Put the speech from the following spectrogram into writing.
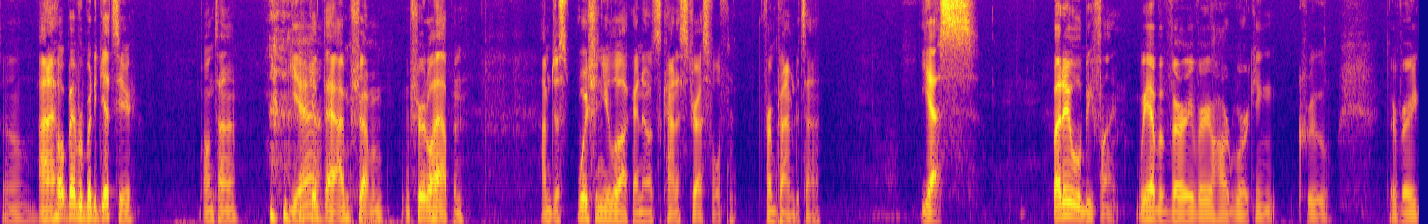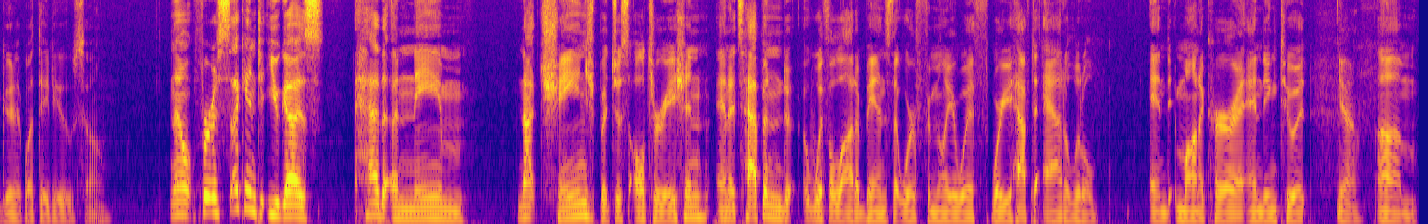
So And I hope everybody gets here on time. yeah, Get that. I'm sure. I'm, I'm sure it'll happen. I'm just wishing you luck. I know it's kind of stressful from, from time to time. Yes, but it will be fine. We have a very very hardworking crew. They're very good at what they do. So Now, for a second, you guys had a name, not change, but just alteration, and it's happened with a lot of bands that we're familiar with, where you have to add a little end moniker ending to it. yeah. Um,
